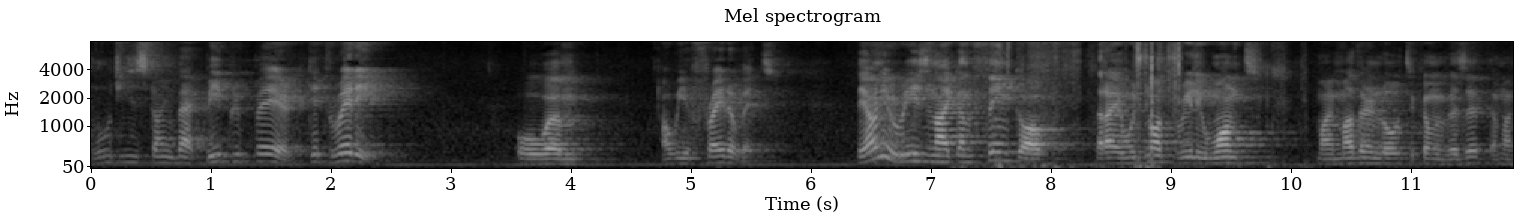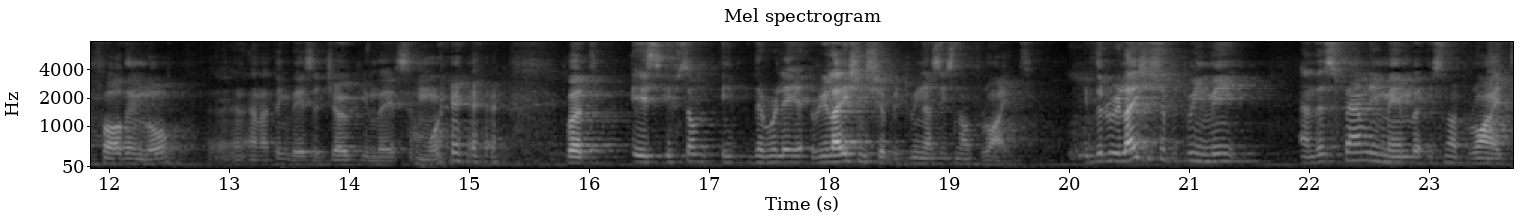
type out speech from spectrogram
the Lord Jesus is coming back? Be prepared. Get ready. Or um, are we afraid of it? The only reason I can think of that I would not really want my mother in law to come and visit and my father in law, and, and, I think there's a joke in there somewhere, but is if, some, if the rela- relationship between us is not right. If the relationship between me and this family member is not right.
